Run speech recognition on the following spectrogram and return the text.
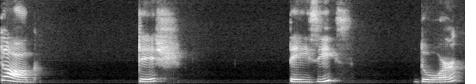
Dog. Dish. Daisies. Door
